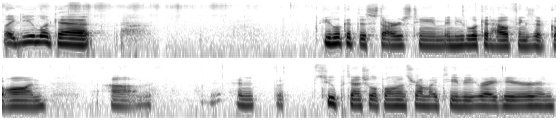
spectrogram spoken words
like you look at you look at this stars team and you look at how things have gone um, and the two potential opponents are on my tv right here. And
